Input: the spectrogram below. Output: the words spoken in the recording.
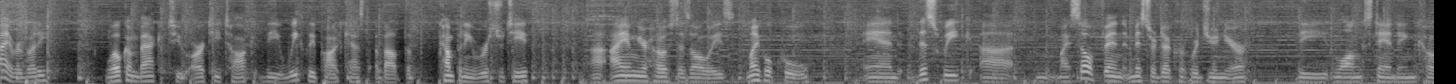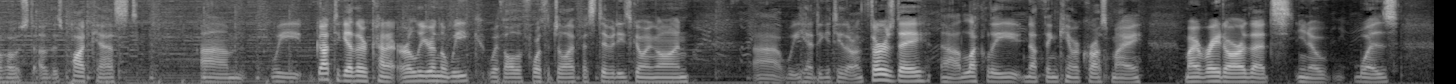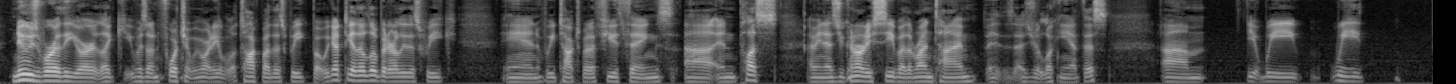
Hi, everybody. Welcome back to RT Talk, the weekly podcast about the company Rooster Teeth. Uh, I am your host, as always, Michael Cool. And this week, uh, myself and Mr. Doug Kirkwood Jr., the long standing co host of this podcast, um, we got together kind of earlier in the week with all the 4th of July festivities going on. Uh, we had to get together on Thursday. Uh, luckily, nothing came across my my radar that's you know was newsworthy or like it was unfortunate we weren't able to talk about this week. But we got together a little bit early this week, and we talked about a few things. Uh, and plus, I mean, as you can already see by the runtime, as, as you're looking at this, um, we we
